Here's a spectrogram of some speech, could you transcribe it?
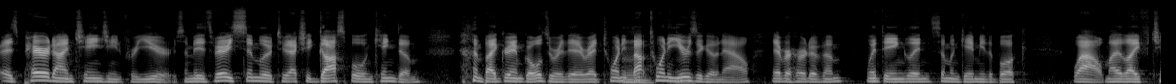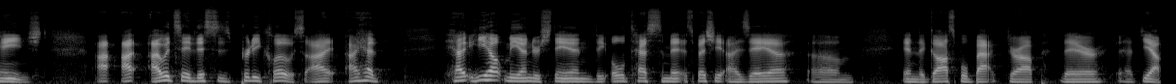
as paradigm changing for years. I mean, it's very similar to actually Gospel and Kingdom by Graham Goldsworthy. I read 20, mm. about 20 mm. years ago now. Never heard of him. Went to England. Someone gave me the book. Wow, my life changed. I, I, I would say this is pretty close. I, I had he helped me understand the Old Testament, especially Isaiah, um, and the gospel backdrop there. Uh, yeah,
